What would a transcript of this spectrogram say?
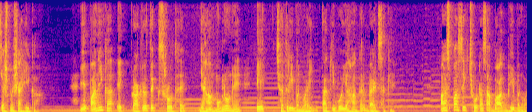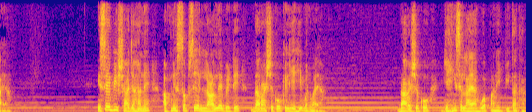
चश्मशाही का। यह पानी का एक प्राकृतिक स्रोत है, जहाँ मुगलों ने एक छतरी बनवाई ताकि वो यहाँ कर बैठ सकें। आसपास एक छोटा सा बाग भी बनवाया। इसे भी शाहजहां ने अपने सबसे लाड़ले बेटे दारा शिको के लिए ही बनवाया। दारा शिको यहीं से लाया हुआ पानी पीता था।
